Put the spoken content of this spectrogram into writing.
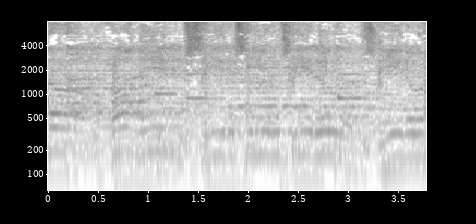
تو کنیم شیر شیر شیر و شیر و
